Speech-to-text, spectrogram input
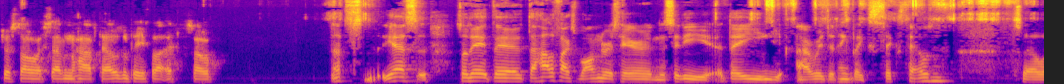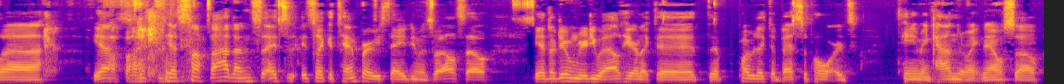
just over seven and a half thousand people at it. So That's yes. So the the the Halifax Wanderers here in the city they average I think like six thousand. So uh, yeah, it's not bad, and it's, it's it's like a temporary stadium as well. So yeah, they're doing really well here. Like the the probably like the best supported team in Canada right now. So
